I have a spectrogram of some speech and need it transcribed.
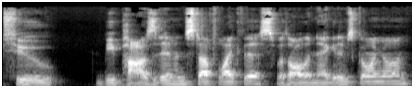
to be positive and stuff like this with all the negatives going on.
